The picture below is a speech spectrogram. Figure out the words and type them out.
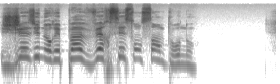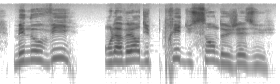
Jésus n'aurait pas versé son sang pour nous. Mais nos vies ont la valeur du prix du sang de Jésus.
